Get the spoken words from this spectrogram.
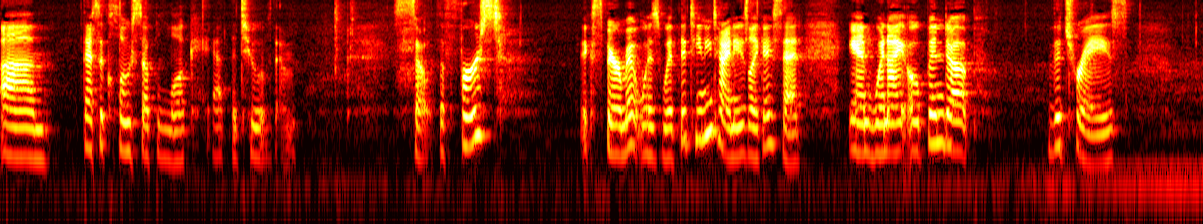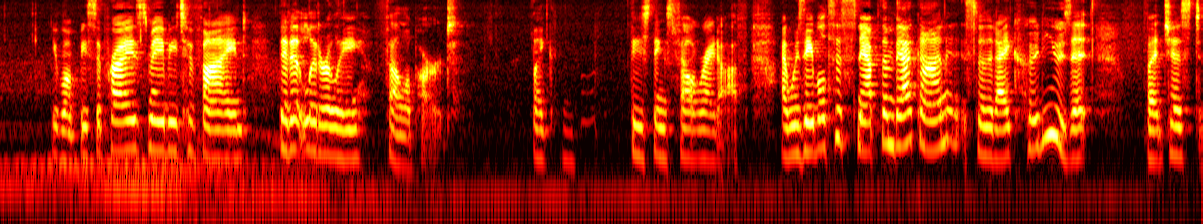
um, that's a close-up look at the two of them. So the first experiment was with the teeny tinies, like I said. And when I opened up the trays, you won't be surprised maybe to find that it literally fell apart. Like these things fell right off. I was able to snap them back on so that I could use it, but just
